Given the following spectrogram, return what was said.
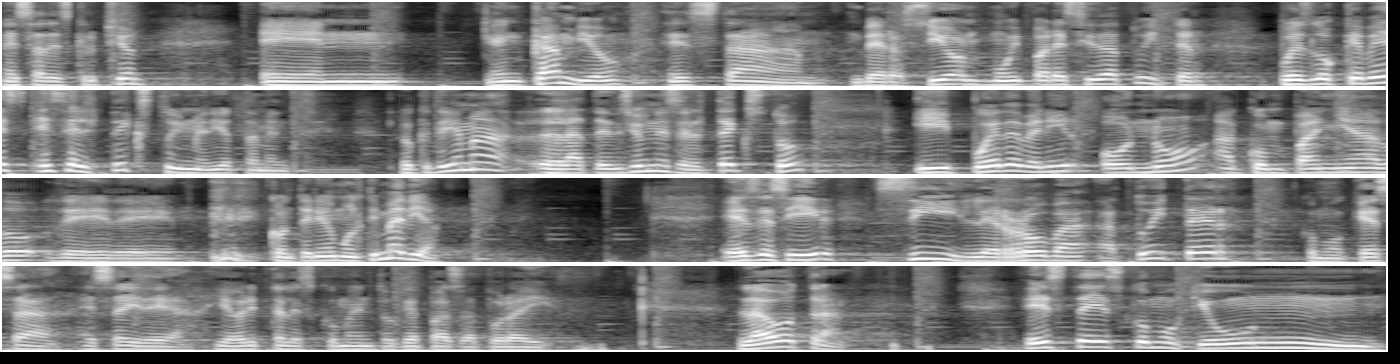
esa descripción. En, en cambio, esta versión muy parecida a Twitter, pues lo que ves es el texto inmediatamente. Lo que te llama la atención es el texto y puede venir o no acompañado de, de contenido multimedia. Es decir, sí le roba a Twitter como que esa, esa idea. Y ahorita les comento qué pasa por ahí. La otra, este es como que un...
